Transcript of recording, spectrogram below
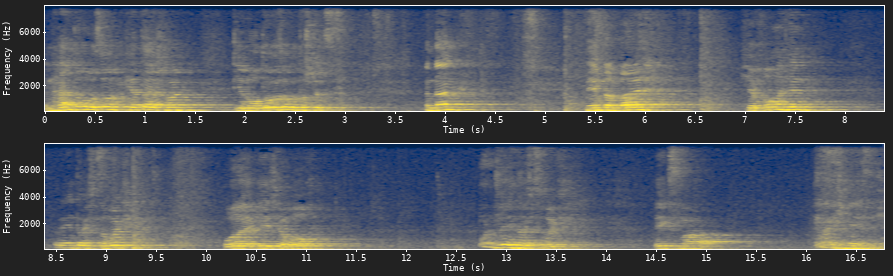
ein Handtuch oder so, kennt ihr ja schon, die Lordose unterstützt. Und dann nehmt den Ball hier vorne hin, lehnt euch zurück oder ihr geht hier hoch und lehnt euch zurück. X-mal gleichmäßig.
